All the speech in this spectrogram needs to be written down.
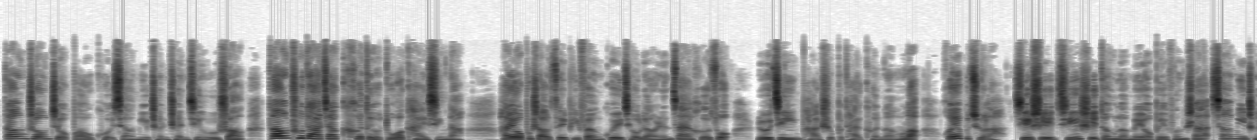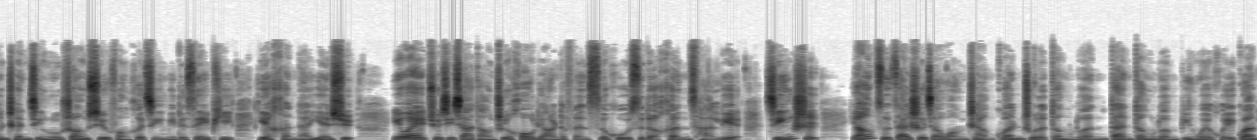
当中就包括香蜜沉沉烬如霜。当初大家磕得有多开心呐！还有不少 CP 粉跪求两人再合作，如今怕是不太可能了，回不去了。其实，即使邓伦没有被封杀，香蜜沉沉烬如霜，旭凤和紧密的 CP 也很难延续，因为剧集下档之后，两人的粉丝互撕的很惨烈。仅是杨紫在社交网站关注了邓伦，但邓伦并未回关。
